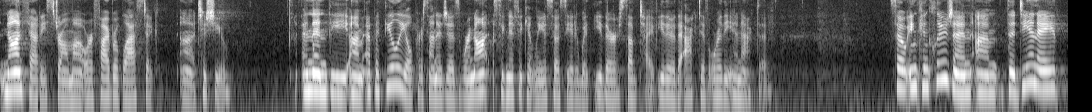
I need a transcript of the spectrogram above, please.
non-fatty stroma or fibroblastic uh, tissue. And then the um, epithelial percentages were not significantly associated with either subtype, either the active or the inactive. So in conclusion, um, the DNA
